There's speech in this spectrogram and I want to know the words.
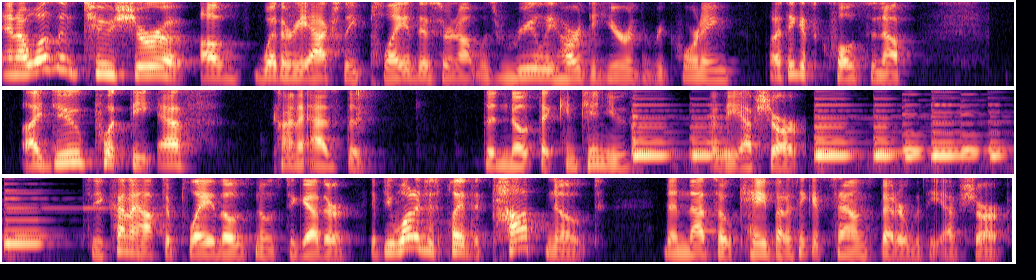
And I wasn't too sure of, of, whether he actually played this or not. It was really hard to hear in the recording, but I think it's close enough. I do put the F kind of as the, the note that continues, or the F sharp. So you kind of have to play those notes together. If you want to just play the top note, then that's okay, but I think it sounds better with the F sharp.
